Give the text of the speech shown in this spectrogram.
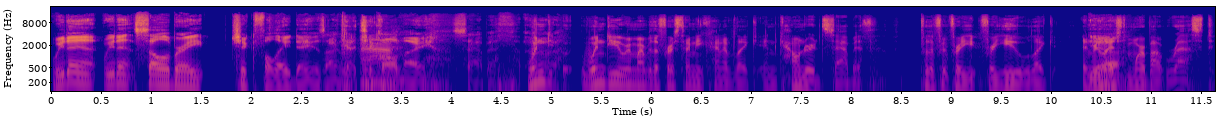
we didn't we didn't celebrate Chick Fil A Day as I like Yeah, to Chick-fil-A. call my Sabbath. When Uh, do, when do you remember the first time you kind of like encountered Sabbath for the for you, for you like and Yeah. realized more about rest?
